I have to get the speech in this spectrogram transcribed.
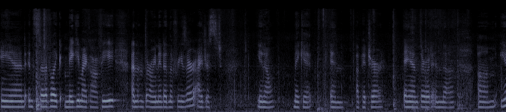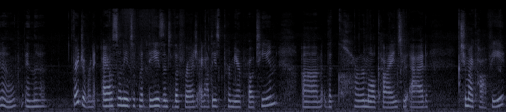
and instead of like making my coffee and then throwing it in the freezer, I just, you know, make it in a pitcher and throw it in the, um, you know, in the fridge overnight. I also need to put these into the fridge. I got these Premier Protein, um, the caramel kind, to add to my coffee.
